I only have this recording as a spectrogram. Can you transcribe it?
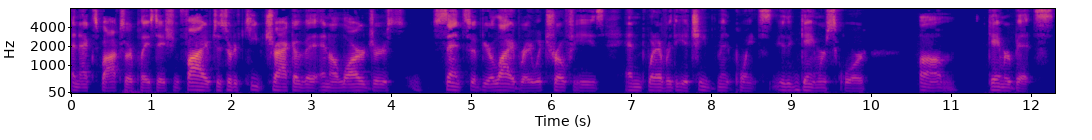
an Xbox or a PlayStation 5 to sort of keep track of it in a larger sense of your library with trophies and whatever the achievement points, the gamer score, um, gamer bits.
